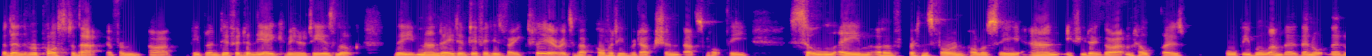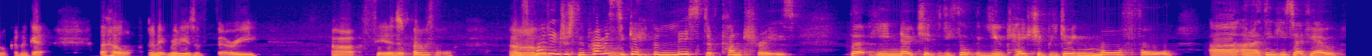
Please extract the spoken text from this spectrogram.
But then the riposte to that from uh, people in DFID and the aid community is look, the mandate of DFID is very clear. It's about poverty reduction. That's not the sole aim of Britain's foreign policy. And if you don't go out and help those poor people, and they're, they're not, they're not going to get the help. And it really is a very uh, fierce it, battle. It was, um, quite interesting. The Prime Minister gave a list of countries that he noted that he thought the UK should be doing more for. Uh, and I think he said, you know,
